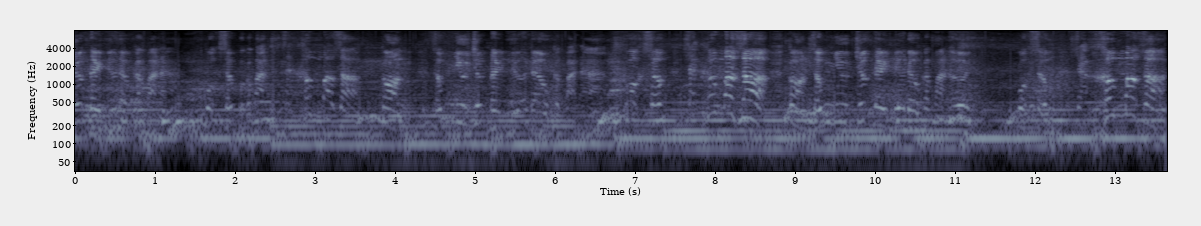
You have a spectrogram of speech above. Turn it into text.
trước đây nữa đâu các bạn ạ. Cuộc sống của các bạn sẽ không bao giờ còn giống như trước đây nữa đâu các bạn ạ. Cuộc sống sẽ không bao giờ còn giống như trước đây nữa đâu các bạn ơi cuộc sống sẽ không bao giờ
